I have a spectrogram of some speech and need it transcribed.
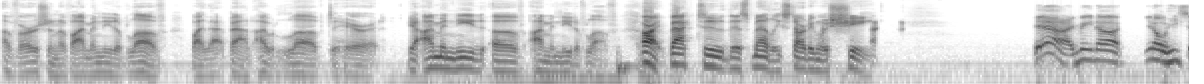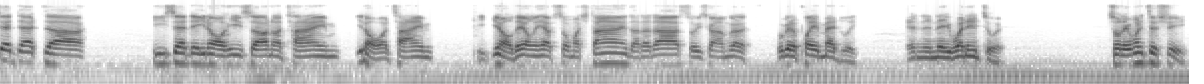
a version of I'm in Need of Love by that band, I would love to hear it. Yeah, I'm in need of I'm in need of love. All right, back to this medley, starting with she. Yeah, I mean, uh, you know, he said that uh, he said that, you know he's on a time, you know, a time, you know, they only have so much time, da da da. So he's going, I'm gonna we're going to play a medley. And then they went into it. So they went into she.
